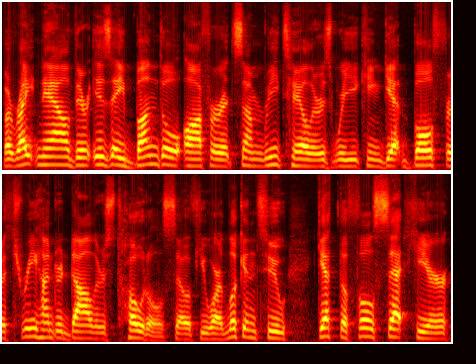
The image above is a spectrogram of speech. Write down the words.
But right now, there is a bundle offer at some retailers where you can get both for $300 total. So if you are looking to get the full set here,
